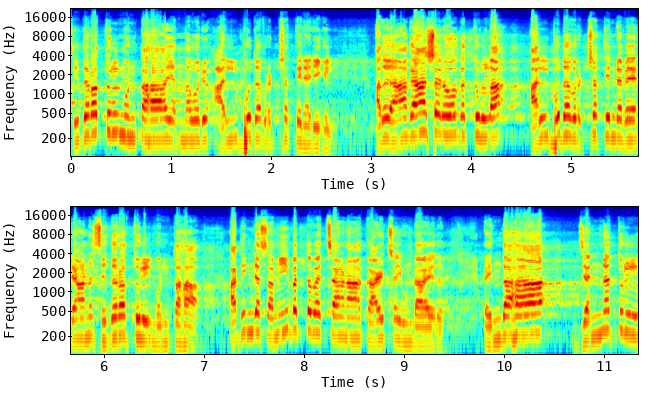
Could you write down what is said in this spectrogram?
സിദറത്തുൽ മുൻതഹ എന്ന ഒരു അത്ഭുത വൃക്ഷത്തിനരികിൽ. അത് ആകാശലോകത്തുള്ള അത്ഭുത വൃക്ഷത്തിന്റെ പേരാണ് സിദറത്തുൽ മുൻതഹ. അതിന്റെ സമീപത്ത് വെച്ചാണ് ആ കാഴ്ചയുണ്ടായത്. എന്തഹ ജന്നത്തുൽ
